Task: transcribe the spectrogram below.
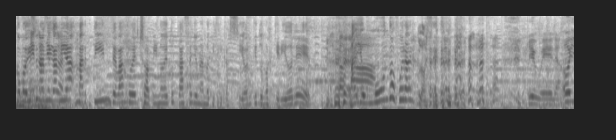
como dice una amiga Metrosexual. mía, Martín, debajo del choapino de tu casa hay una notificación que tú no has querido leer. Hay un mundo fuera del closet. Qué buena. Oye.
